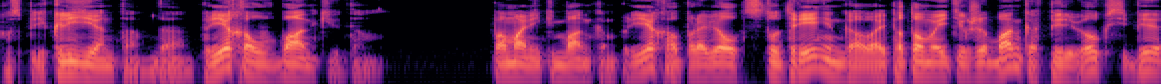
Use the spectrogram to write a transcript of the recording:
господи, клиентам, да. Приехал в банки там, по маленьким банкам приехал, провел 100 тренингов, а потом этих же банков перевел к себе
